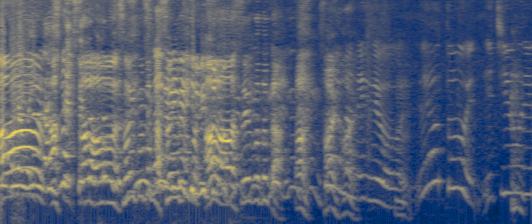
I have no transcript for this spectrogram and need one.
あーああーそういうことかそういうことか。ああそういうことか。あそうはいはいなんですよ、うんであと一応で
